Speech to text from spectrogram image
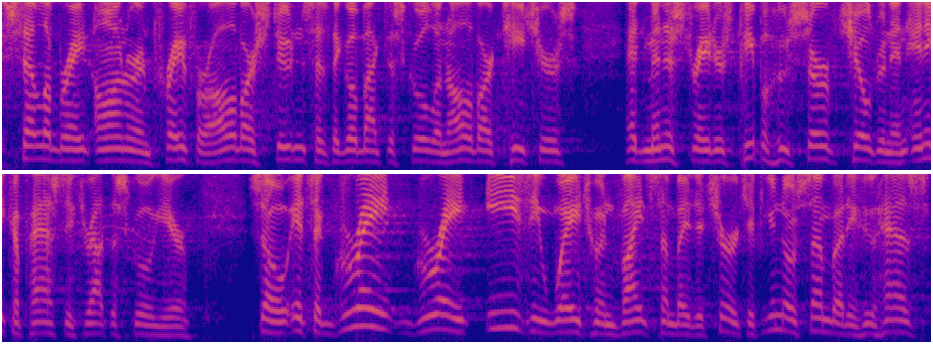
celebrate, honor, and pray for all of our students as they go back to school and all of our teachers administrators, people who serve children in any capacity throughout the school year. So it's a great, great, easy way to invite somebody to church. If you know somebody who has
